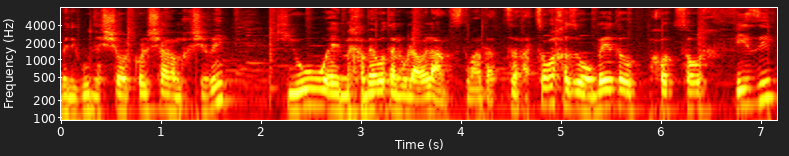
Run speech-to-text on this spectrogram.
בניגוד לשאול כל שאר המכשירים, כי הוא uh, מחבר אותנו לעולם. זאת אומרת, הצורך הזה הוא הרבה יותר פחות צורך פיזי,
